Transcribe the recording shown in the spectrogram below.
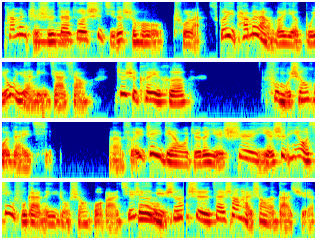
他们只是在做市集的时候出来，所以他们两个也不用远离家乡，就是可以和父母生活在一起啊。所以这一点我觉得也是也是挺有幸福感的一种生活吧。其实这个女生是在上海上的大学，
